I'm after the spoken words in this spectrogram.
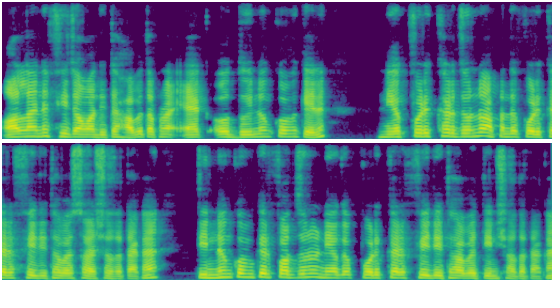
অনলাইনে ফি জমা দিতে হবে। তো আপনার এক ও দুই নং কমিকের নিয়োগ পরীক্ষার জন্য আপনাদের পরীক্ষার ফি দিতে হবে ছয় শত টাকা, তিন নং কমিকের পদ জন্য নিয়োগ পরীক্ষার ফি দিতে হবে তিনশত টাকা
